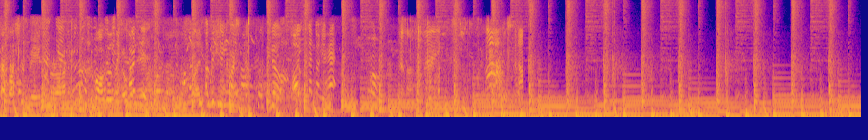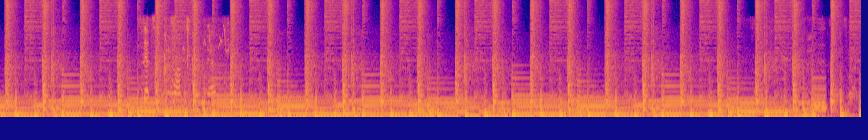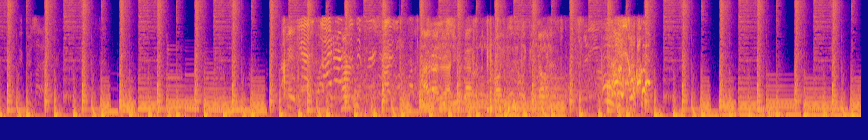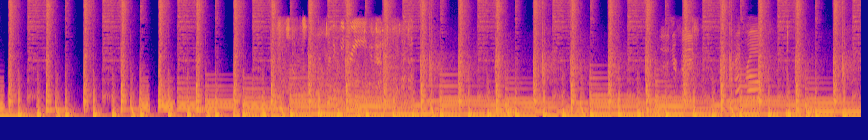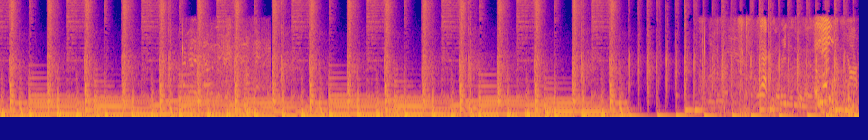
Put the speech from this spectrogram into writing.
your face the ball goes like over there. just gonna crush now. No, all you stepped on your hat. Steps. Yes. Yeah, sidearm doesn't work. Sidearm is faster than the volume. Jackson. Eight. eight.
